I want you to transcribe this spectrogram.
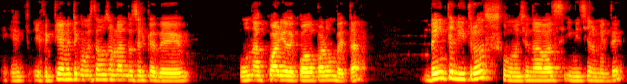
efectivamente, como estamos hablando acerca de un acuario adecuado para un beta. 20 litros, como mencionabas inicialmente,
